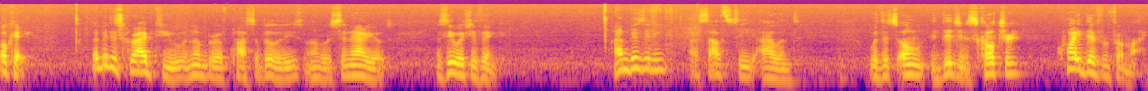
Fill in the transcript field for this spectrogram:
Okay, let me describe to you a number of possibilities, a number of scenarios, and see what you think. I'm visiting a South Sea island with its own indigenous culture, quite different from mine.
